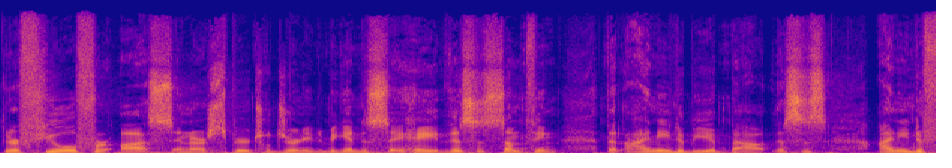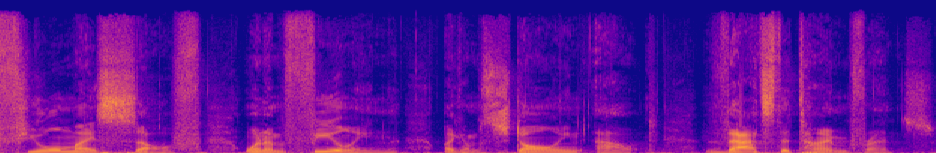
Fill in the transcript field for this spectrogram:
They're fuel for us in our spiritual journey to begin to say, hey, this is something that I need to be about. This is, I need to fuel myself when I'm feeling like I'm stalling out. That's the time, friends,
